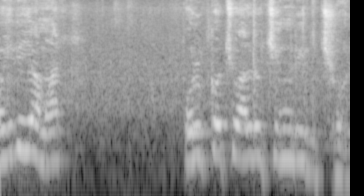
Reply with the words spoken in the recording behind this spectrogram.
তৈরি আমার ওলকচু আলু চিংড়ির ঝোল।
